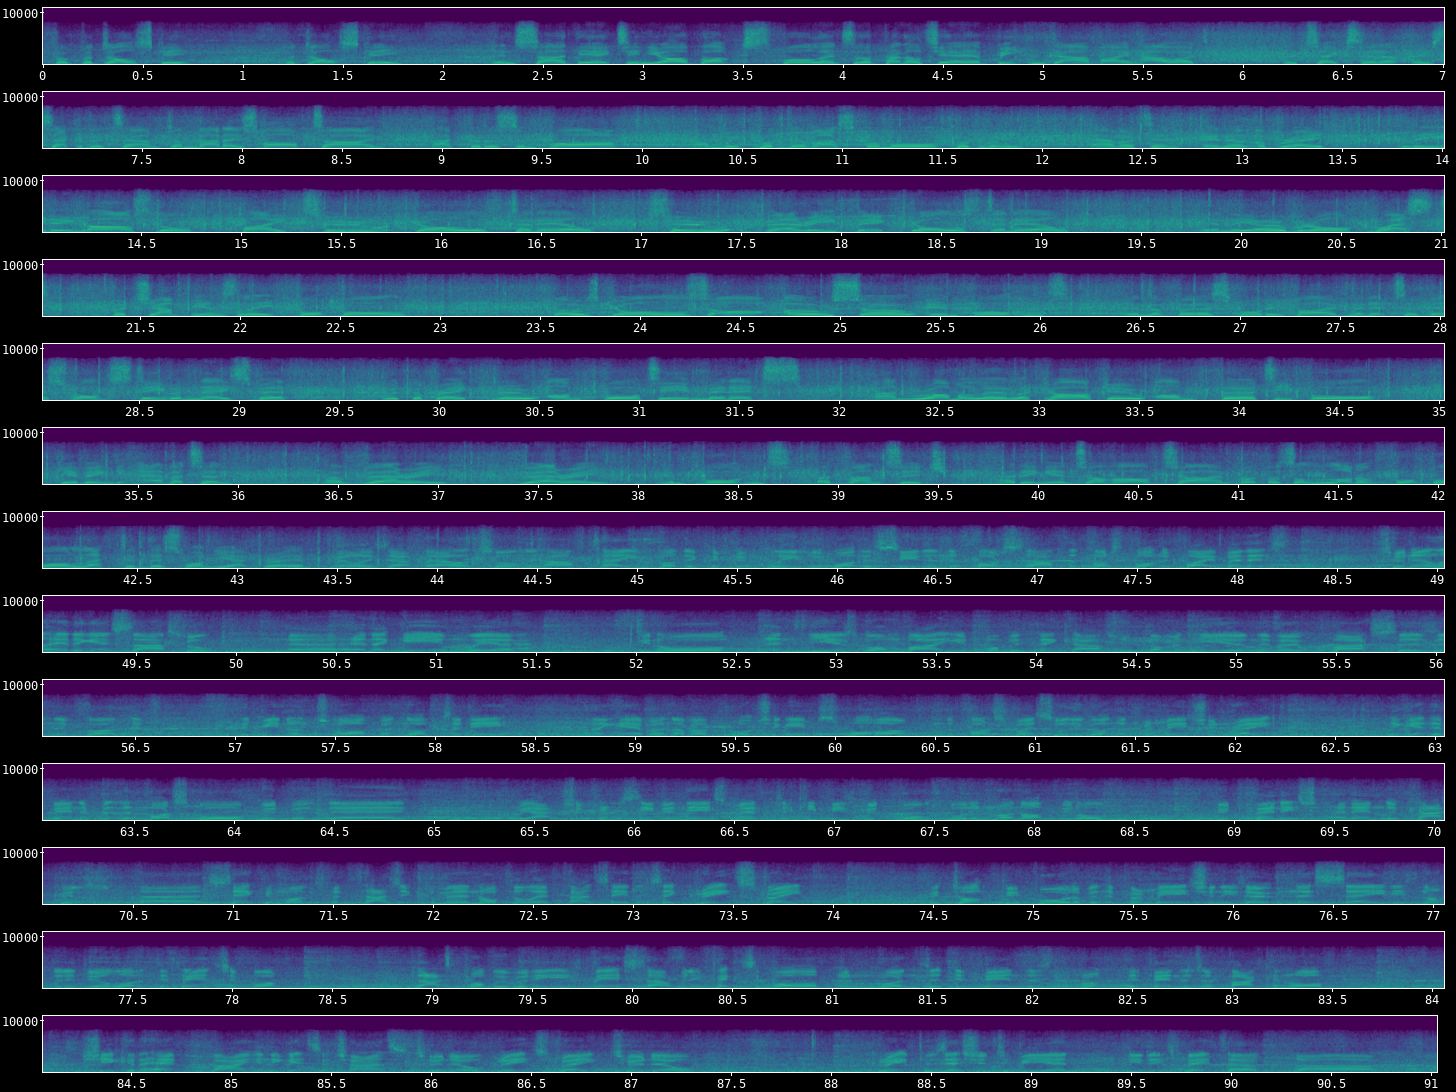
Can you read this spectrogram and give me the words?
For Podolski. Podolski inside the 18-yard box, ball into the penalty area, beaten down by Howard, who takes it at the second attempt, and that is half-time at Goodison Park. And we couldn't have asked for more, could we? Everton in at the break, leading Arsenal by two goals to nil. Two very big goals to nil in the overall quest for Champions League football. Those goals are oh so important in the first 45 minutes of this one. Stephen Naismith with the breakthrough on 14 minutes and Romelu Lukaku on 34, giving Everton a very, very important advantage heading into half time. But there's a lot of football left in this one yet, Graham. Well, exactly, Alex. Only half time, but they can be pleased with what they've seen in the first half, the first 45 minutes. 2 0 ahead against Arsenal uh, in a game where you know, in years gone by, you'd probably think Arsenal coming here and they've outclassed us and they've got they've, they've been on top, but not today. I think Everton have approached the game spot on from the first whistle. They got the formation right. They get the benefit of the first goal. Good uh, reaction from Stephen Naismith to keep his good goal scoring run up. You know, good finish, and then Lukaku's uh, second one's fantastic, coming in off the left hand side. It's a great strike. We talked before about the formation. He's out on this side. He's not going to do a lot of defensive work that's probably where he's best at when he picks the ball up and runs at defenders. Defenders are backing off. Shake of the hip, bang, and he gets a chance. 2 0. Great strike, 2 0. Great position to be in. You'd expect a, a,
